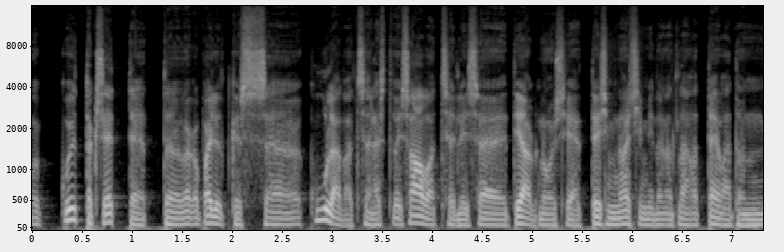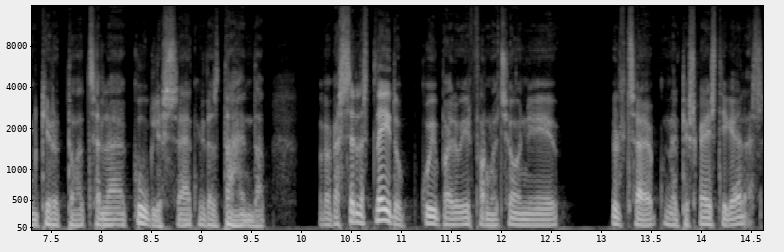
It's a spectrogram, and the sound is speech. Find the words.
ma kujutaks ette, et väga paljud, kes äh, kuulevad sellest või saavad sellise diagnoosi, et esimene asi, mida nad lähevad, teevad, on kirjutavad selle Google'isse, et mida see tähendab. aga kas sellest leidub, kui palju informatsiooni üldse näiteks ka eesti keeles?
